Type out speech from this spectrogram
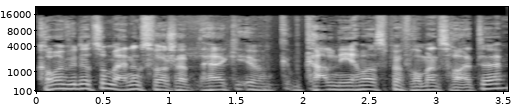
Kommen wir wieder zum Meinungsvorschlag. Herr Karl Nehammers Performance heute.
